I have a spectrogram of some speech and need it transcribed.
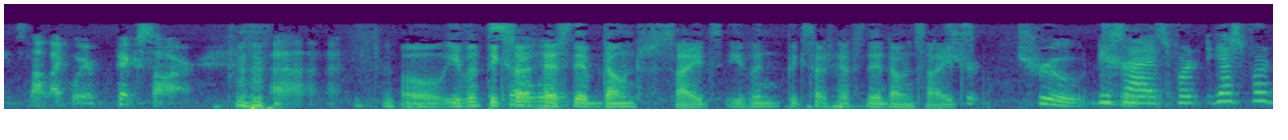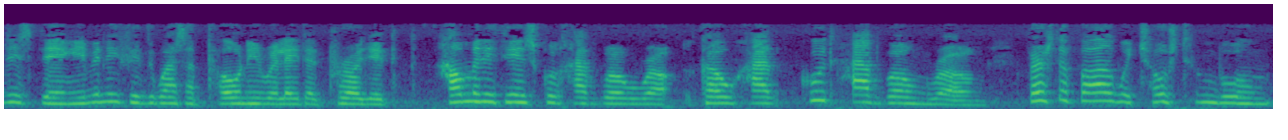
It's not like we're Pixar. uh, Oh, even So Pixar has their downsides. Even Pixar has their downsides. tr- true. Besides, true. for just for this thing, even if it was a pony-related project, how many things could have gone wrong? Could have, could have gone wrong? First of all, we chose Toon Boom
